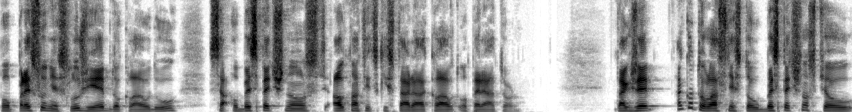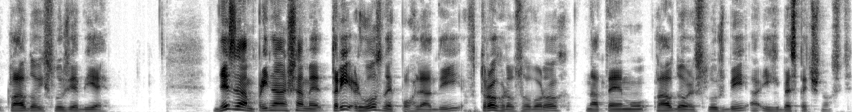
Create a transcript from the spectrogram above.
po presune služieb do cloudu sa o bezpečnosť automaticky stará cloud operátor. Takže ako to vlastne s tou bezpečnosťou cloudových služieb je? Dnes vám prinášame tri rôzne pohľady v troch rozhovoroch na tému cloudové služby a ich bezpečnosť.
